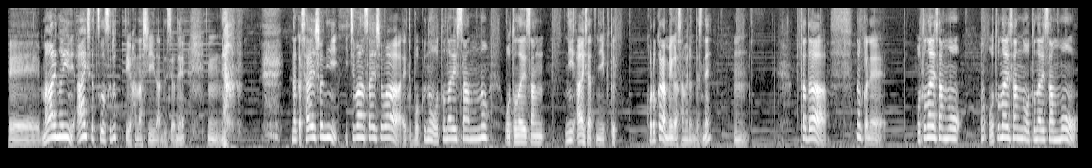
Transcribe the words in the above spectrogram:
えー、周りの家に挨拶をするっていう話なんですよね。うん。なんか最初に、一番最初は、えっと、僕のお隣さんのお隣さんに挨拶に行くところから目が覚めるんですね。うん。ただ、なんかね、お隣さんも、お隣さんのお隣さんも、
